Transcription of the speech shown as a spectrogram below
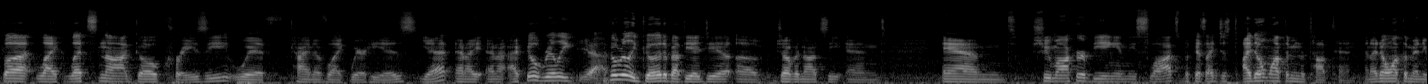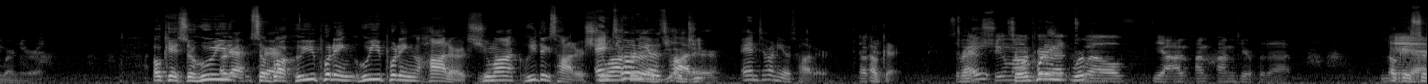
but like let's not go crazy with kind of like where he is yet. And I and I feel really Yeah. I feel really good about the idea of Giovinazzi and and Schumacher being in these slots because I just I don't want them in the top ten and I don't want them anywhere near it. Okay, so who are you? Okay, so fair. Brock, who you putting? Who are you putting hotter? Schumacher. Who do you think's hotter? Schumacher or Antonio's G- or G- hotter. Antonio's hotter. Okay. Okay. So, we Right? got So we're putting- at we're- twelve. Yeah, I'm, I'm, I'm here for that. Okay, so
